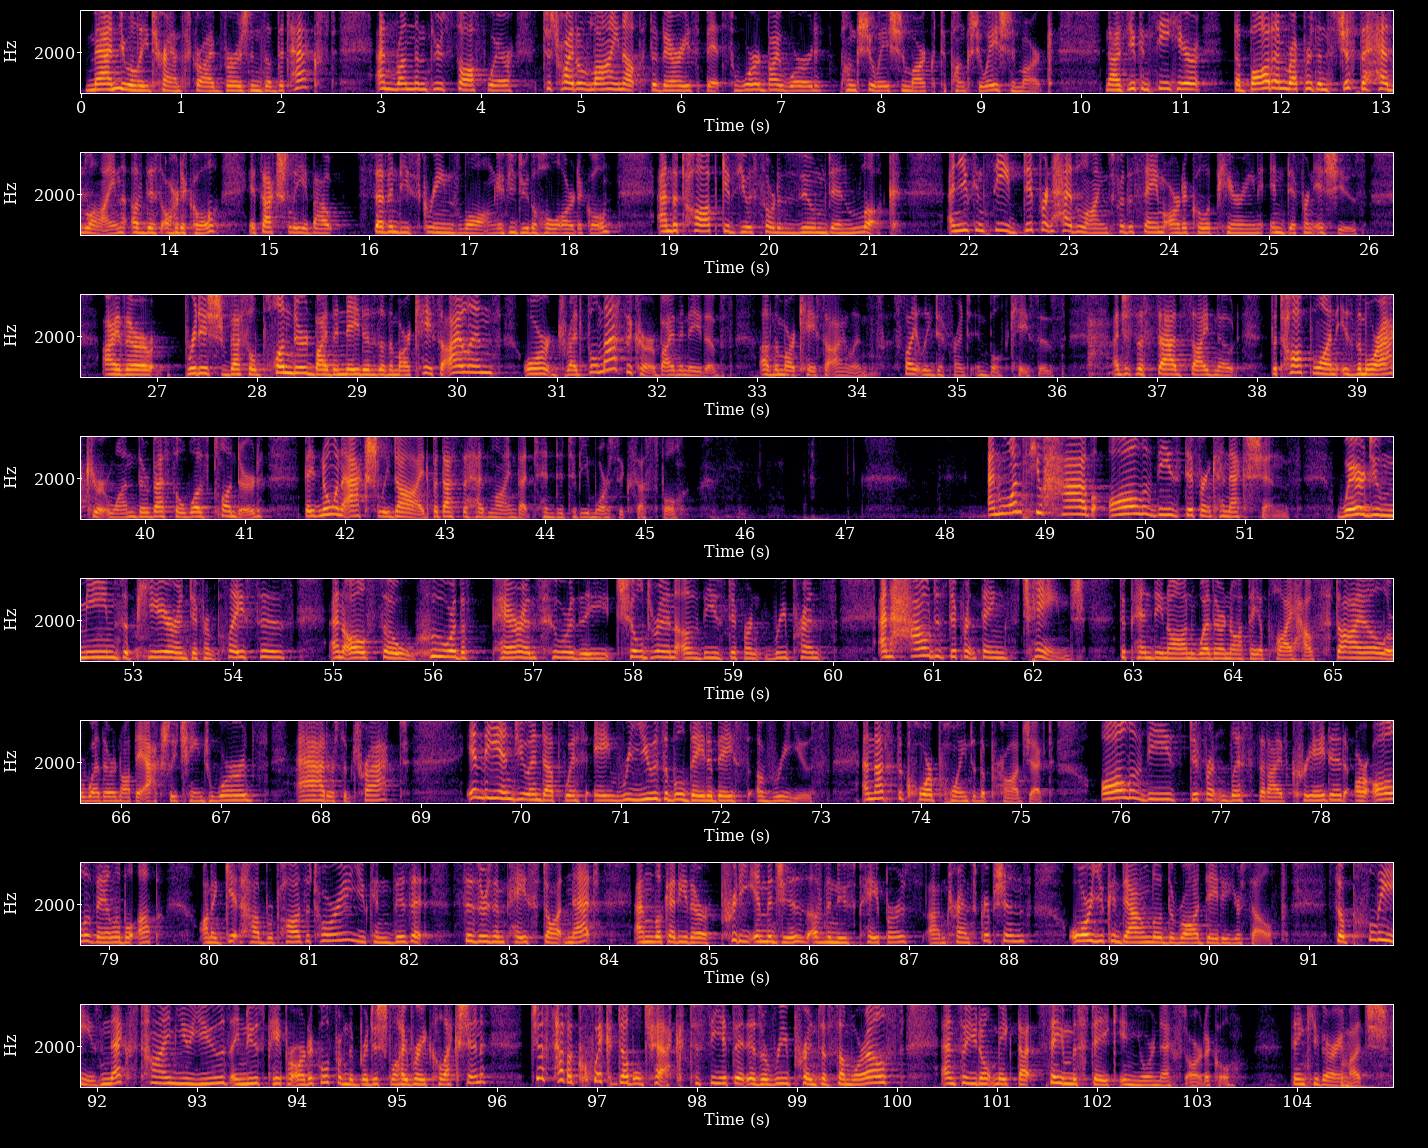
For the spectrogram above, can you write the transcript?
manually transcribed versions of the text and run them through software to try to line up the various bits, word by word, punctuation mark to punctuation mark. Now, as you can see here, the bottom represents just the headline of this article. It's actually about 70 screens long if you do the whole article. And the top gives you a sort of zoomed in look. And you can see different headlines for the same article appearing in different issues. Either British vessel plundered by the natives of the Marquesa Islands or dreadful massacre by the natives of the Marquesa Islands. Slightly different in both cases. And just a sad side note, the top one is the more accurate one. Their vessel was plundered. They, no one actually died, but that's the headline that tended to be more successful. And once you have all of these different connections, where do memes appear in different places, and also who are the parents, who are the children of these different reprints, and how does different things change depending on whether or not they apply house style or whether or not they actually change words, add or subtract. In the end, you end up with a reusable database of reuse, and that's the core point of the project. All of these different lists that I've created are all available up on a GitHub repository. You can visit scissorsandpaste.net and look at either pretty images of the newspapers, um, transcriptions, or you can download the raw data yourself. So please, next time you use a newspaper article from the British Library collection, just have a quick double check to see if it is a reprint of somewhere else, and so you don't make that same mistake in your next article. Thank you very much.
